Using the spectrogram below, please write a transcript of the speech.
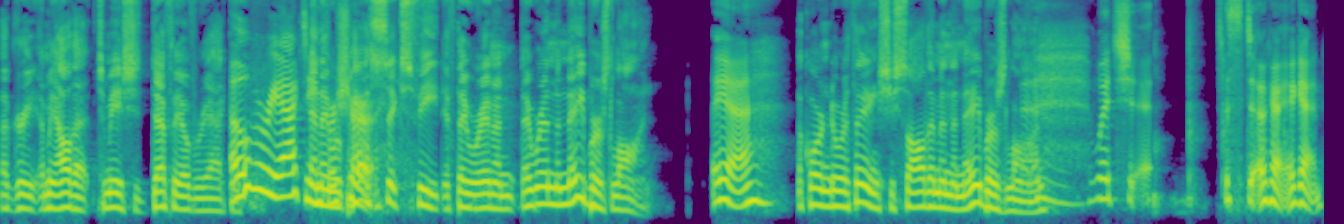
Agree. I mean, all that to me, she's definitely overreacting. Overreacting and they for were sure. past six feet. If they were in a, they were in the neighbor's lawn. yeah. According to her thing, she saw them in the neighbor's lawn. Which, uh, st- okay, again,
